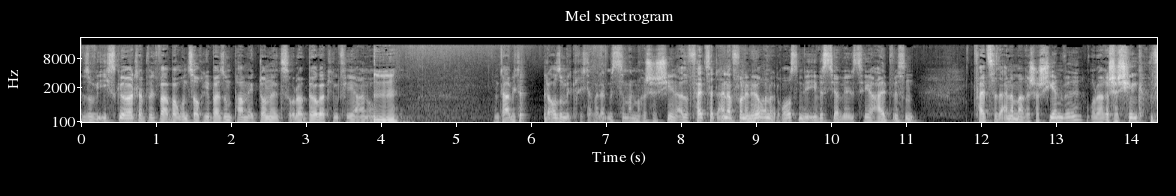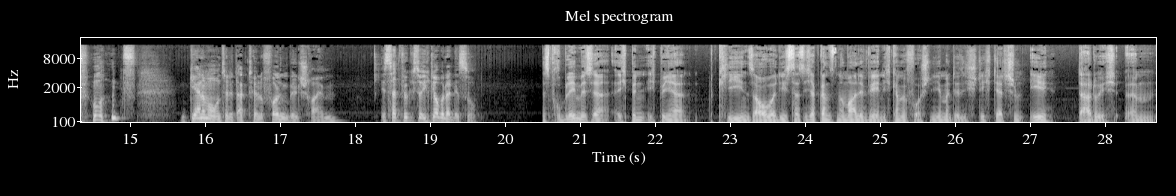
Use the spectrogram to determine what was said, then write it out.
so wie ich es gehört habe, war bei uns auch hier bei so ein paar McDonalds oder Burger King Filialen. Mhm. Und da habe ich das auch so mitgekriegt. Aber das müsste man mal recherchieren. Also falls das einer von den Hörern da draußen, ihr wisst ja, wir das hier halb wissen, falls das einer mal recherchieren will oder recherchieren kann für uns, gerne mal unter das aktuelle Folgenbild schreiben. Ist das wirklich so? Ich glaube, das ist so. Das Problem ist ja, ich bin, ich bin ja clean, sauber, dies, das. Ich habe ganz normale Venen. Ich kann mir vorstellen, jemand, der sich sticht, der hat schon eh dadurch ähm,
